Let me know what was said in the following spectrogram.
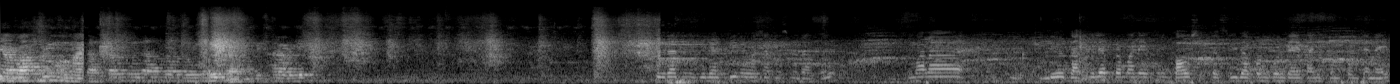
या बाथरूम शहरात मी गेल्या तीन वर्षापासून राहतो तुम्हाला व्हिडिओ दाखवल्याप्रमाणे तुम्ही पाहू शकता सुविधा कोणकोणत्या आहेत आणि कोणकोणत्या नाहीत.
